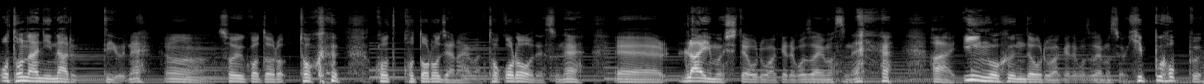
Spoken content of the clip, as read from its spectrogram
大人になるっていうね、うん、そういうことろ、とく、こ、ことろじゃないわ、ところをですね、えー、ライムしておるわけでございますね。はい。韻を踏んでおるわけでございますよ。ヒップホップ、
